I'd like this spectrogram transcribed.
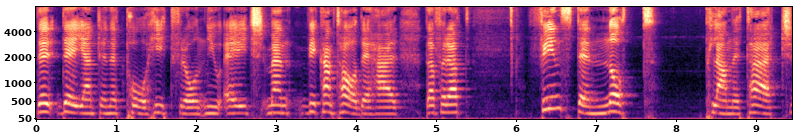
det, det är egentligen ett påhitt från new age, men vi kan ta det här därför att finns det något planetärt,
